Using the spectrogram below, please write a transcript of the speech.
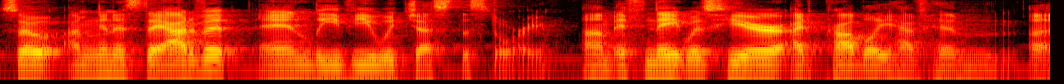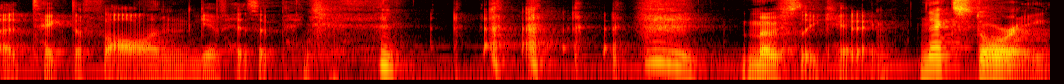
so I'm going to stay out of it and leave you with just the story. Um, if Nate was here, I'd probably have him uh, take the fall and give his opinion. Mostly kidding. Next story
